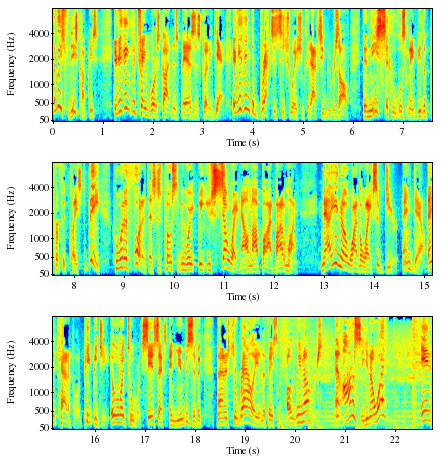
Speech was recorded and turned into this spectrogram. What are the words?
at least for these companies. If you think the trade war has gotten as bad as it's going to get, if you think the Brexit situation could actually be resolved, then these cyclicals may be the perfect place to be. Who would have thought it? That's supposed to be where you sell right now, and not buy. Bottom line. Now you know why the likes of Deere and Dow and Caterpillar, PPG, Illinois Toolworks, CSX, and Union Pacific managed to rally in the face of ugly numbers. And honestly, you know what? In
